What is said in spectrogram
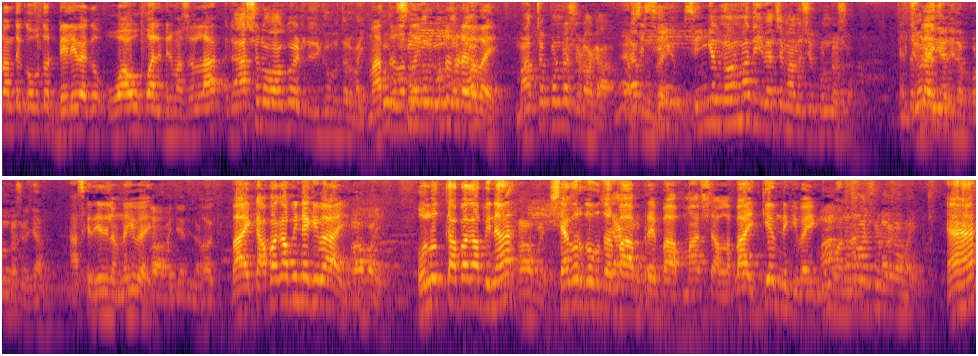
প্রান্তে কবুতর ডেলিভারি ওয়াও কোয়ালিটির মাসাল্লাহ আসলে ওয়াগো এটলি কবুতর ভাই। মাত্র কত 1500 টাকা ভাই? মাত্র পনেরোশো টাকা। সিঙ্গেল নর্মাল দিয়ে বেচে মানুষের পনেরোশো। এত জোড়াই দিয়ে দাম। দিলাম পনেরোশো জান আজকে দিয়ে দিলাম নাকি ভাই? হ্যাঁ ভাই, কাপা কাপি নাকি ভাই? হ্যাঁ হলুদ কাপা কাপি না? হ্যাঁ। সাগর কবুতর বাপ রে বাপ মাশাআল্লাহ। ভাই কেমনি কি ভাই। হ্যাঁ হ্যাঁ?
